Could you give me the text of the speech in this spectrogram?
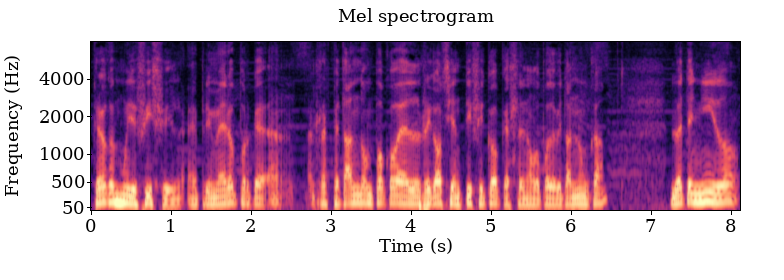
creo que es muy difícil. Eh, primero porque eh, respetando un poco el rigor científico, que se no lo puedo evitar nunca, lo he teñido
